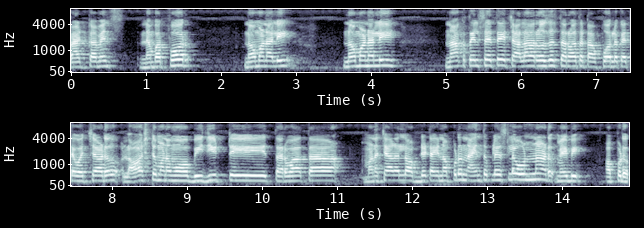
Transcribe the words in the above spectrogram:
Pat Cummins number four Noman Ali Noman Ali నాకు తెలిసి అయితే చాలా రోజుల తర్వాత టాప్ ఫోర్లోకి అయితే వచ్చాడు. లాస్ట్ మనము బీజీటీ తర్వాత మన ఛానల్లో అప్డేట్ అయినప్పుడు నైన్త్ ప్లేస్లో ఉన్నాడు మేబీ అప్పుడు.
